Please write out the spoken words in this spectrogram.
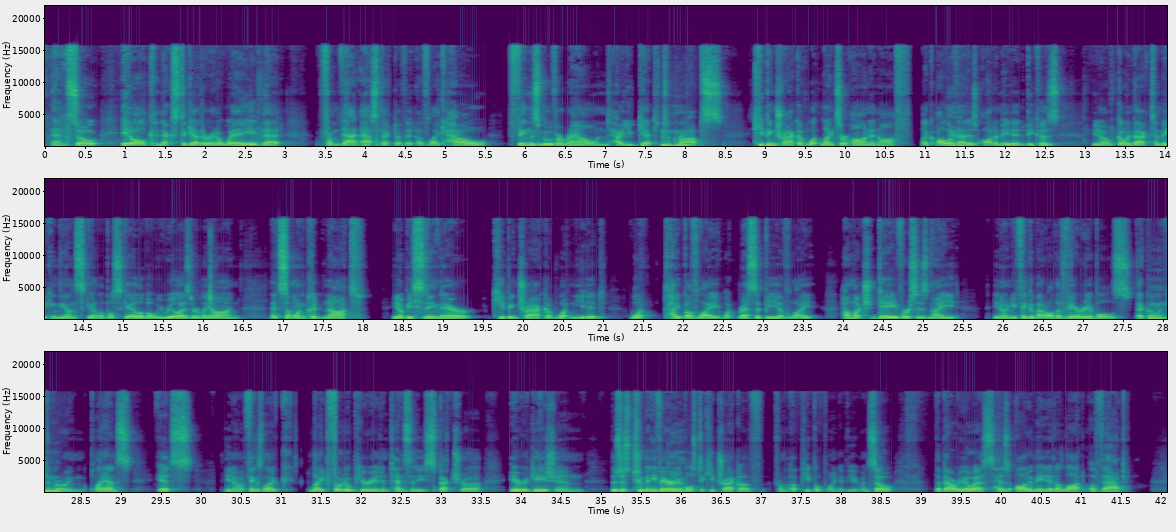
And so it all connects together in a way that, from that aspect of it, of like how things move around, how you get to mm-hmm. crops, keeping track of what lights are on and off. Like all of yeah. that is automated because, you know, going back to making the unscalable scalable, we realized early on that someone could not, you know, be sitting there keeping track of what needed what type of light, what recipe of light, how much day versus night, you know, and you think about all the variables that go mm-hmm. into growing plants, it's, you know, things like light photoperiod, intensity, spectra, irrigation, there's just too many variables yeah. to keep track of from a people point of view. And so the Bowery OS has automated a lot of that.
